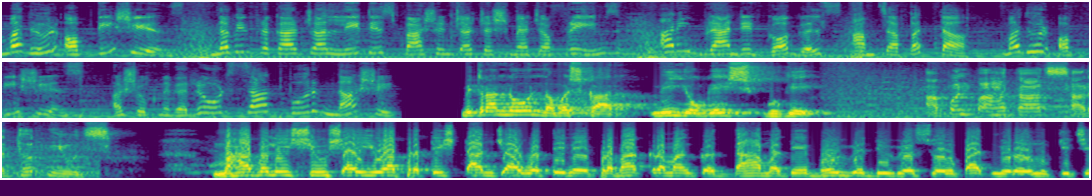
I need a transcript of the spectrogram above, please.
मधुर ऑप्टिशियन्स नवीन प्रकारच्या लेटेस्ट फॅशनच्या चष्म्याच्या फ्रेम्स आणि ब्रँडेड गॉगल्स आमचा पत्ता. Madhur opticians Ashoknagar road Satpur Nashik. मित्रांनो नमस्कार. मी योगेश घुगे. आपण पाहतात सार्थक न्यूज महाबली शिवशाही युवा प्रतिष्ठानच्या वतीने प्रभाग क्रमांक दहा मध्ये भव्य दिव्य स्वरूपात मिरवणुकीचे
